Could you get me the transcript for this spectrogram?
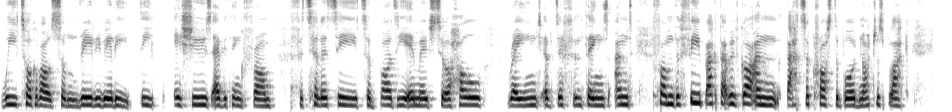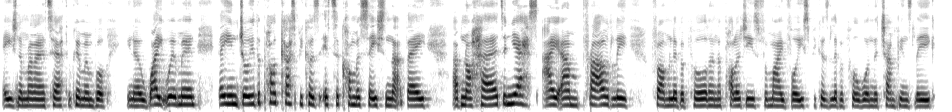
We talk about some really, really deep issues, everything from fertility to body image to a whole range of different things. And from the feedback that we've got, and that's across the board, not just black, Asian, and minority ethnic women, but you know, white women, they enjoy the podcast because it's a conversation that they have not heard. And yes, I am proudly from Liverpool, and apologies for my voice because Liverpool won the Champions League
